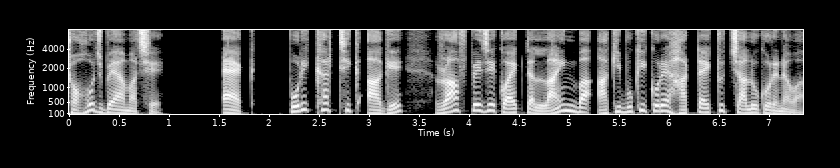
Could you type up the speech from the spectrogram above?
সহজ ব্যায়াম আছে। এক, পরীক্ষার ঠিক আগে রাফ পেজে কয়েকটা লাইন বা আঁকিবুকি করে হাতটা একটু চালু করে নেওয়া।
